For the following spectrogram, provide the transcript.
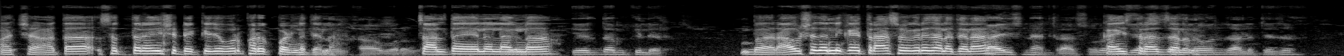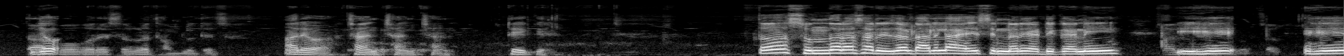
अच्छा आता सत्तर ऐंशी टक्क्याच्या वर फरक पडला त्याला. हा बरोबर. चालता यायला लागलं? एकदम क्लिअर बरं औषधांनी काही त्रास वगैरे झाला त्याला? काहीच नाही त्रास. उलट काहीच त्रास जास्त झाला नाही. जेवण झालं त्याचं जेव- वगैरे सगळं थांबलं त्याचं. अरे वा छान छान छान. ठीक आहे. तर सुंदर असा रिझल्ट आलेला आहे सिन्नर या ठिकाणी. हे हे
